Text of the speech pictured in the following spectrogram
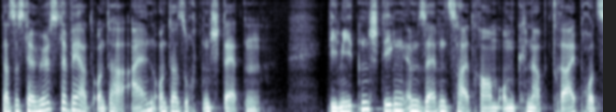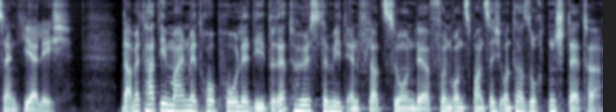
Das ist der höchste Wert unter allen untersuchten Städten. Die Mieten stiegen im selben Zeitraum um knapp drei Prozent jährlich. Damit hat die Main-Metropole die dritthöchste Mietinflation der 25 untersuchten Städte.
